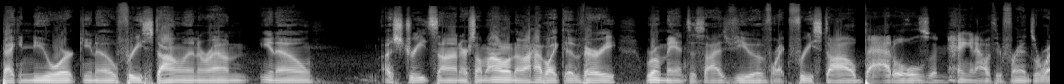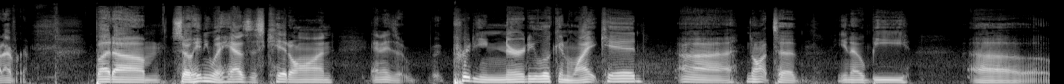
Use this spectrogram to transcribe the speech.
back in New York, you know, freestyling around, you know, a street sign or something. I don't know. I have like a very romanticized view of like freestyle battles and hanging out with your friends or whatever. But um, so anyway, he has this kid on, and is a pretty nerdy looking white kid. Uh, not to you know be uh,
